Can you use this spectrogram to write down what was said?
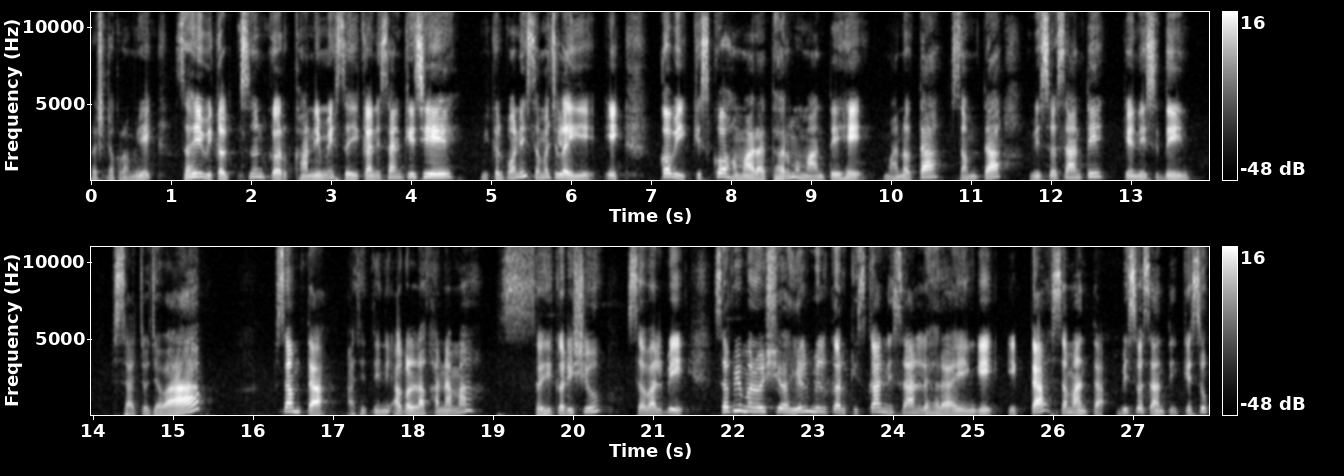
प्रश्न क्रम एक सही विकल्प चुनकर खाने में सही का निशान कीजिए विकल्पों की समझ लाइए एक कवि किसको हमारा धर्म मानते हैं मानवता समता विश्व शांति के निस्दिन સાચો જવાબ સમતા આથી તેની આગળના ખાનામાં સહી કરીશું સવાલ બે सभी मनुष्य हिल मिलकर किसका निशान लहराएंगे एकता समानता विश्व शांति के सुख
